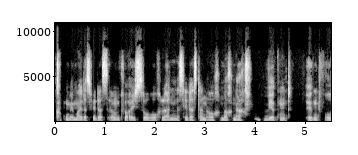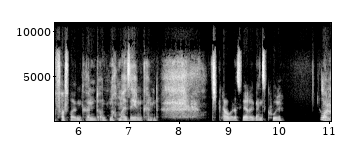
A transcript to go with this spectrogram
gucken wir mal, dass wir das ähm, für euch so hochladen, dass ihr das dann auch noch nachwirkend irgendwo verfolgen könnt und nochmal sehen könnt. Ich glaube, das wäre ganz cool. Ja, und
